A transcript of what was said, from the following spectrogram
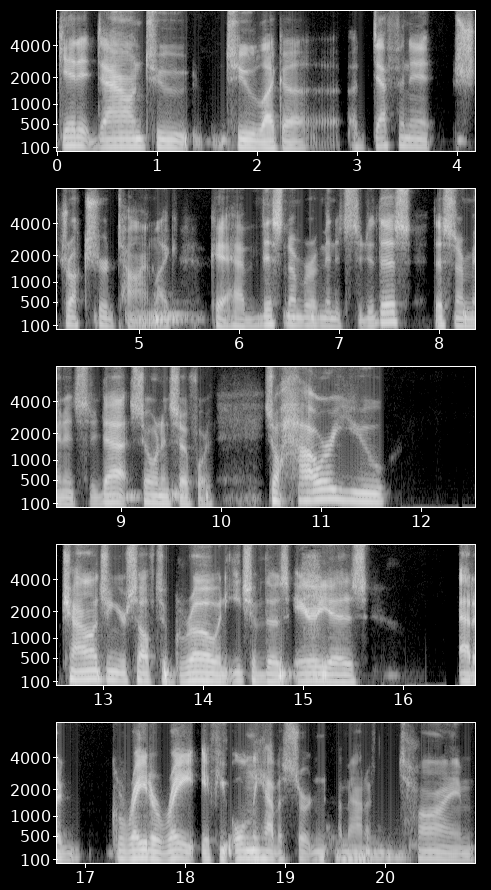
get it down to to like a a definite structured time. Like, okay, I have this number of minutes to do this, this number of minutes to do that, so on and so forth. So how are you challenging yourself to grow in each of those areas at a greater rate if you only have a certain amount of time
